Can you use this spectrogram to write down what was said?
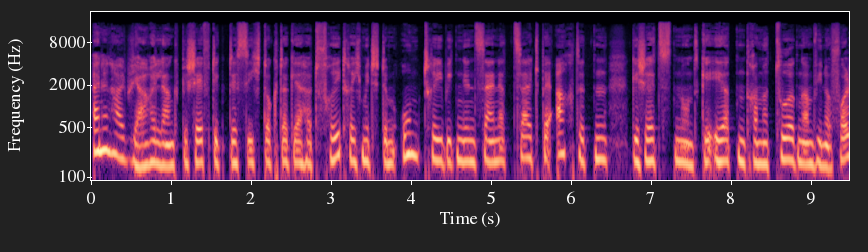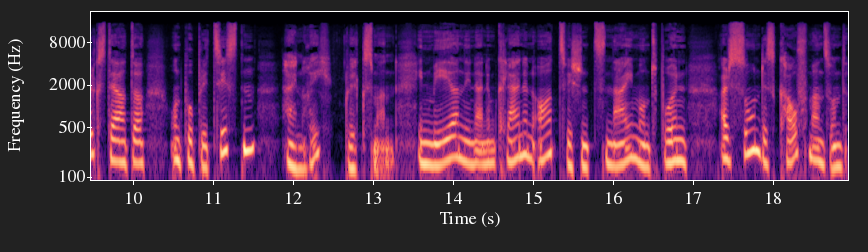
Eineinhalb Jahre lang beschäftigte sich Dr. Gerhard Friedrich mit dem umtriebigen, in seiner Zeit beachteten, geschätzten und geehrten Dramaturgen am Wiener Volkstheater und Publizisten Heinrich Glücksmann. In Mähren in einem kleinen Ort zwischen Znaim und Brünn, als Sohn des Kaufmanns und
